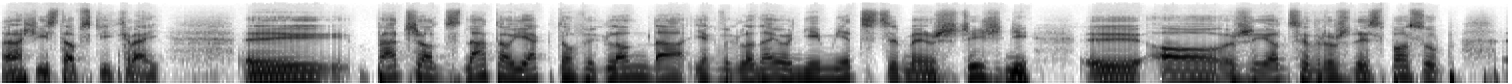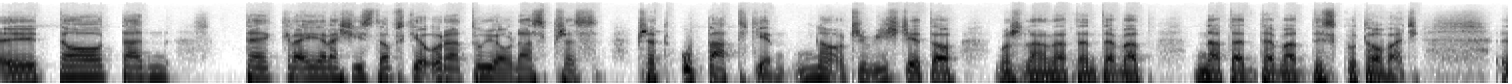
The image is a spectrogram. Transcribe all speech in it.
rasistowski kraj. E, patrząc na to, jak to wygląda, jak wyglądają niemieccy mężczyźni e, o, żyjący w różny sposób, to ten, te kraje rasistowskie uratują nas przez, przed upadkiem. No oczywiście to można na ten temat na ten temat dyskutować. Yy,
